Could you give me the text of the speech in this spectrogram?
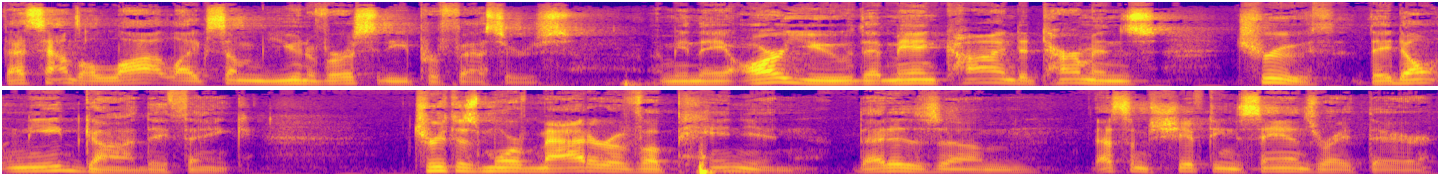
That sounds a lot like some university professors. I mean, they argue that mankind determines truth. They don't need God, they think. Truth is more a matter of opinion. That is, um, that's some shifting sands right there.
